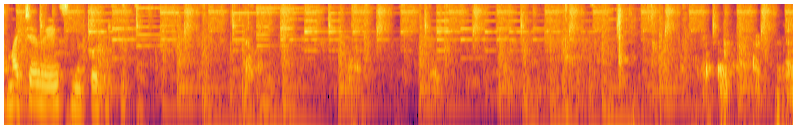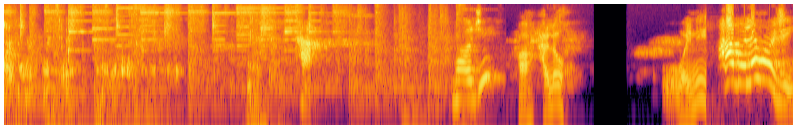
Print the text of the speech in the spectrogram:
कामाच्या वेळेस नको. हा. भाऊजी? हा हॅलो. वहिनी? हा बोला भाऊजी.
